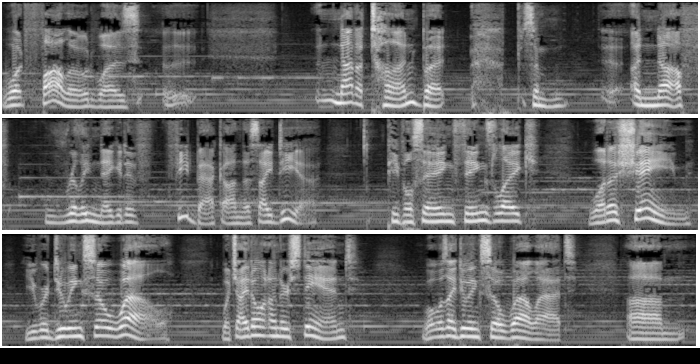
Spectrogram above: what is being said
what followed was uh, not a ton, but some uh, enough really negative feedback on this idea. People saying things like, what a shame. You were doing so well. Which I don't understand. What was I doing so well at? Um,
